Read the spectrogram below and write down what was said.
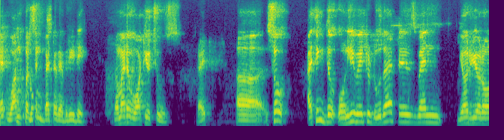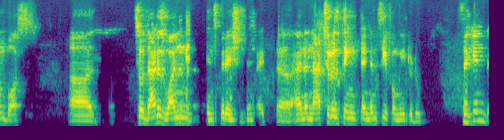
get one percent better every day, no matter what you choose, right? Uh, so I think the only way to do that is when you're your own boss uh, so that is one inspiration, right? Uh, and a natural thing, tendency for me to do. Second,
